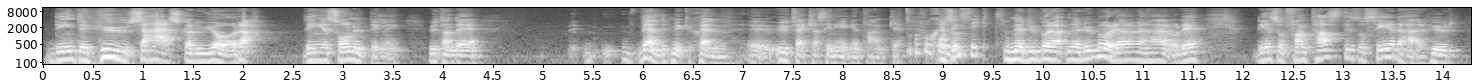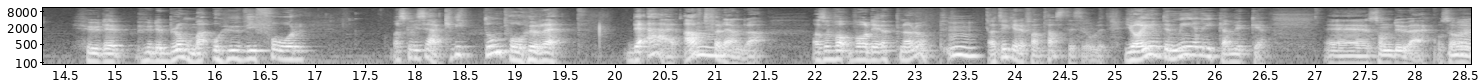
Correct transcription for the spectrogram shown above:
det är inte hur så här ska du göra. Det är ingen sån utbildning. Utan det är väldigt mycket själv eh, utveckla sin egen tanke. Och få så- självinsikt. när du börjar, när du börjar med det här och det, det är så fantastiskt att se det här hur, hur, det, hur det blommar och hur vi får, vad ska vi säga, kvitton på hur rätt det är att förändra. Alltså vad, vad det öppnar upp. Jag tycker det är fantastiskt roligt. Jag är ju inte med lika mycket eh, som du är. Och så Nej.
